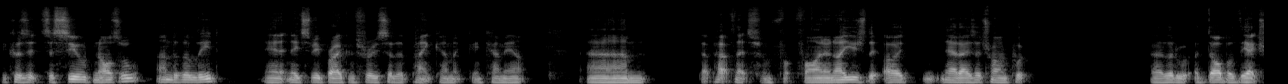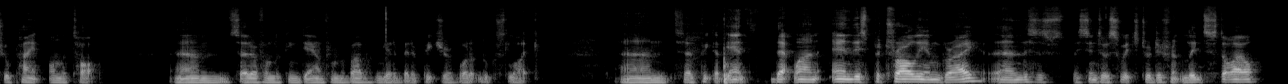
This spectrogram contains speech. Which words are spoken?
because it's a sealed nozzle under the lid and it needs to be broken through so that paint come, can come out. Um, apart from that's from fine. And I usually, I nowadays I try and put a little a dob of the actual paint on the top, um, so if I'm looking down from above, I can get a better picture of what it looks like. Um, so I picked up the that one and this petroleum grey, and this is they seem to have switched to a different lid style.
